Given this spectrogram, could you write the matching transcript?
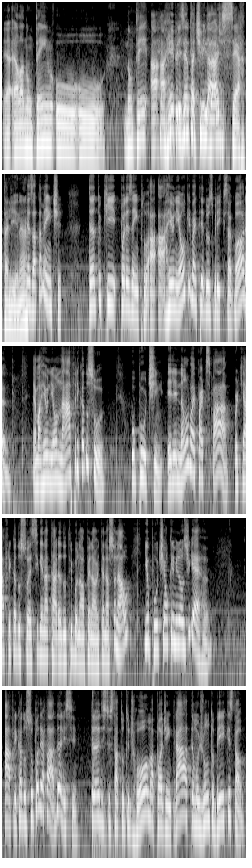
É, ela não tem o. o não tem a, a representatividade certa ali, né? Exatamente. Tanto que, por exemplo, a, a reunião que vai ter dos BRICS agora é uma reunião na África do Sul. O Putin, ele não vai participar porque a África do Sul é signatária do Tribunal Penal Internacional e o Putin é um criminoso de guerra. A África do Sul poderia falar, dane-se, trânsito Estatuto de Roma, pode entrar, tamo junto, BRICS e tal.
